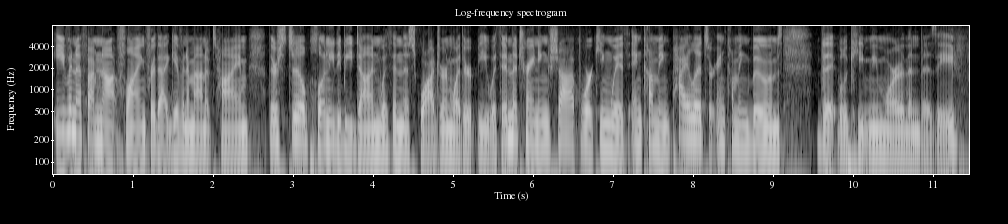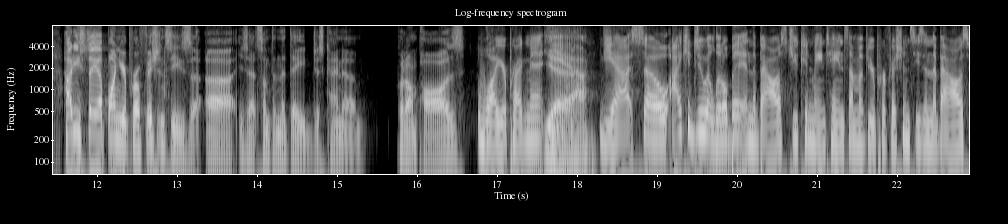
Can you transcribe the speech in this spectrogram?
even if I'm not flying for that given amount of time, there's still plenty to be done within the squadron, whether it be within the training shop, working with incoming pilots or incoming booms, that will keep me more than busy. How do you stay up on your proficiencies? Uh, is that something that they just kind of put on pause? While you're pregnant? Yeah. yeah. Yeah. So I could do a little bit in the bows. You can maintain some of your proficiencies in the bows,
